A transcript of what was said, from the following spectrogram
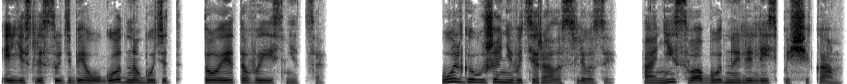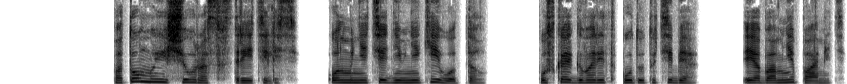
и если судьбе угодно будет, то это выяснится. Ольга уже не вытирала слезы, они свободно лились по щекам. Потом мы еще раз встретились. Он мне те дневники отдал. Пускай, говорит, будут у тебя, и обо мне память.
